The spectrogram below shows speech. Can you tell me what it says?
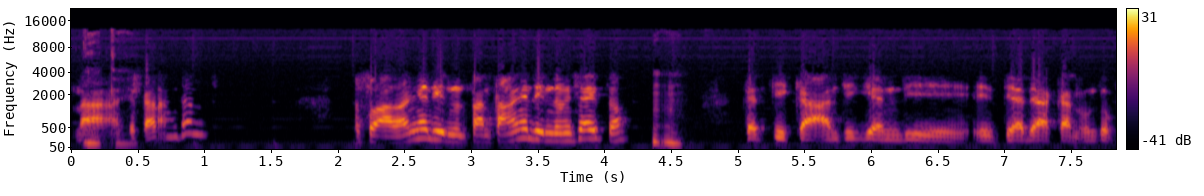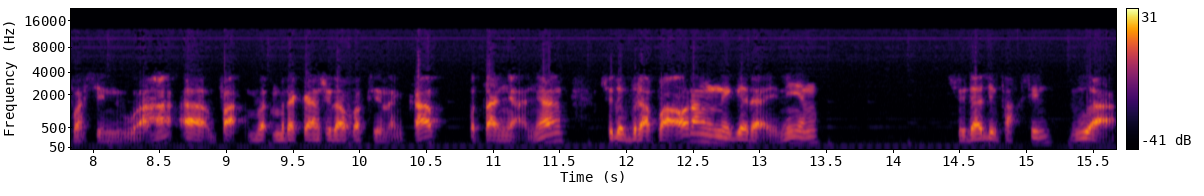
Nah, okay. sekarang kan persoalannya di tantangannya di Indonesia itu. Mm-hmm. Ketika antigen ditiadakan untuk vaksin dua, uh, mereka yang sudah vaksin lengkap, pertanyaannya sudah berapa orang negara ini yang sudah divaksin dua. Nah,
